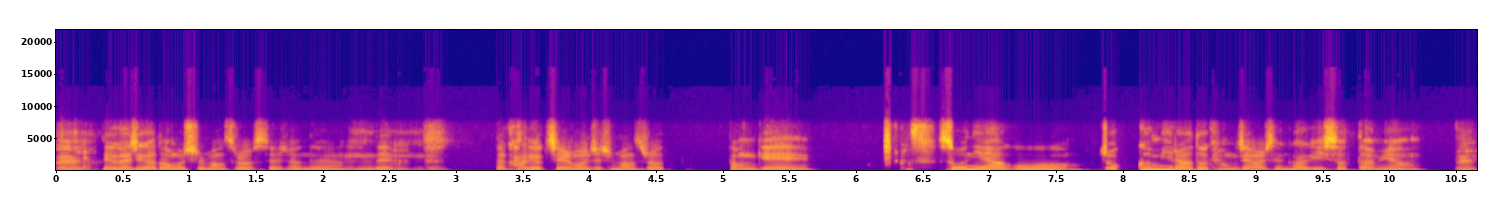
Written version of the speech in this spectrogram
네. 네. 네 가지가 너무 실망스러웠어요 저는. 음, 근데 음, 일단 가격 제일 먼저 실망스러웠던 게 소니하고 조금이라도 경쟁할 생각이 있었다면 네.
